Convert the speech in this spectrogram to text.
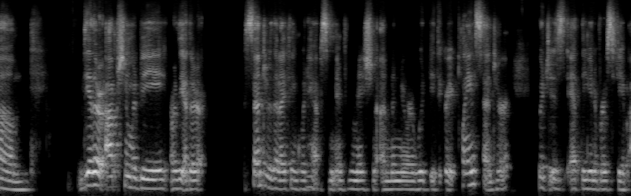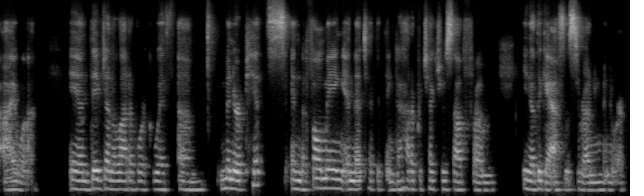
Um, the other option would be, or the other center that I think would have some information on manure would be the Great Plains Center, which is at the University of Iowa. And they've done a lot of work with um, manure pits and the foaming and that type of thing to how to protect yourself from, you know, the gases surrounding manure.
